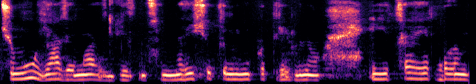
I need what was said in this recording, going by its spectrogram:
Чому я займаюся бізнесом? Навіщо це мені потрібно? І це якби.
